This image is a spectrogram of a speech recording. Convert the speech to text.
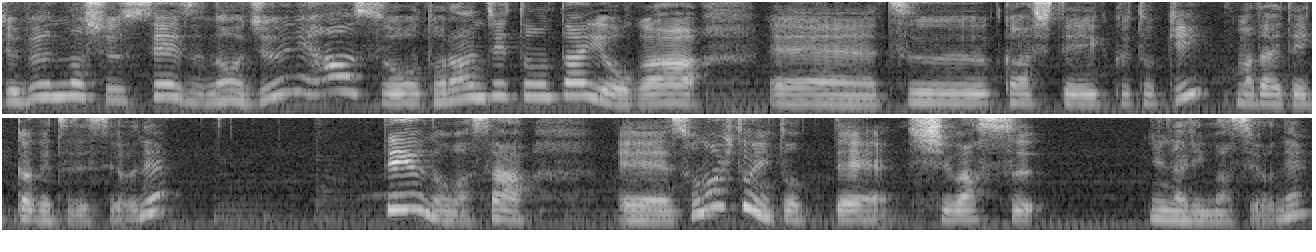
自分の出生図の12ハウスをトランジットの太陽が、えー、通過していく時まあ大体1ヶ月ですよね。っていうのはさ、えー、その人にとって師走になりますよね。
